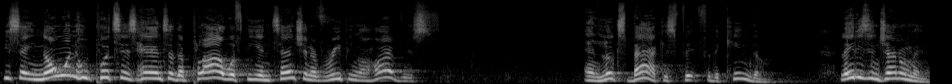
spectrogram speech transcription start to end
He's saying, No one who puts his hand to the plow with the intention of reaping a harvest and looks back is fit for the kingdom. Ladies and gentlemen,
